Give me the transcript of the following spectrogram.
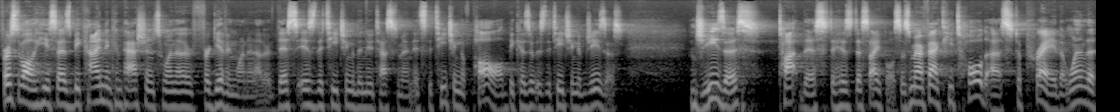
First of all, he says, Be kind and compassionate to one another, forgiving one another. This is the teaching of the New Testament. It's the teaching of Paul because it was the teaching of Jesus. Jesus taught this to his disciples. As a matter of fact, he told us to pray that one of the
